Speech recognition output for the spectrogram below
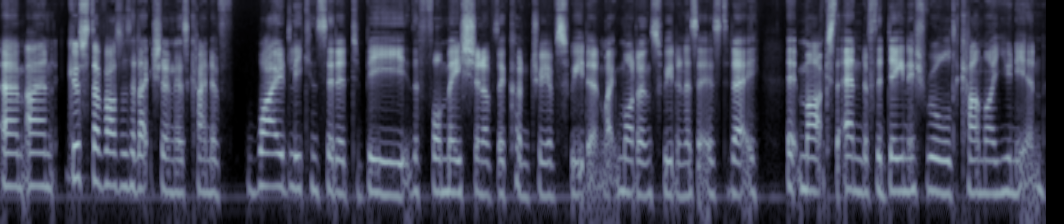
Um, and Gustav Vasa's election is kind of widely considered to be the formation of the country of Sweden, like modern Sweden as it is today. It marks the end of the Danish ruled Kalmar Union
